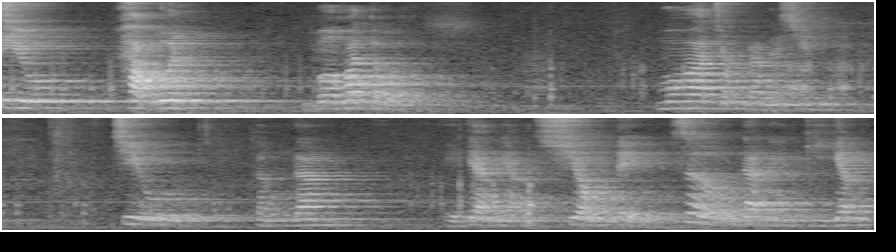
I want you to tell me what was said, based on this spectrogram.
就学问，无法度满足咱的心。只有当咱会惦念上帝做咱的基业，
